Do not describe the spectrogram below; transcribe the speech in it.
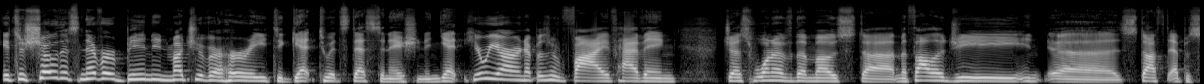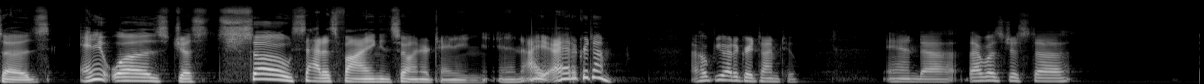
it's a show that's never been in much of a hurry to get to its destination, and yet here we are in episode five having just one of the most uh, mythology uh, stuffed episodes. And it was just so satisfying and so entertaining. And I, I had a great time. I hope you had a great time too and uh, that was just uh,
